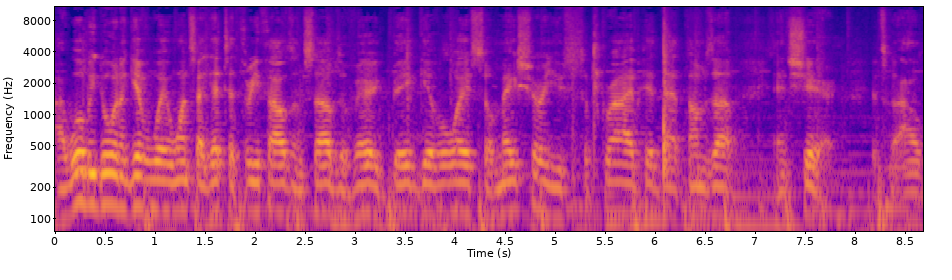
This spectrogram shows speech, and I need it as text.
I will be doing a giveaway once I get to 3,000 subs, a very big giveaway. So make sure you subscribe, hit that thumbs up, and share. It's, I'll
